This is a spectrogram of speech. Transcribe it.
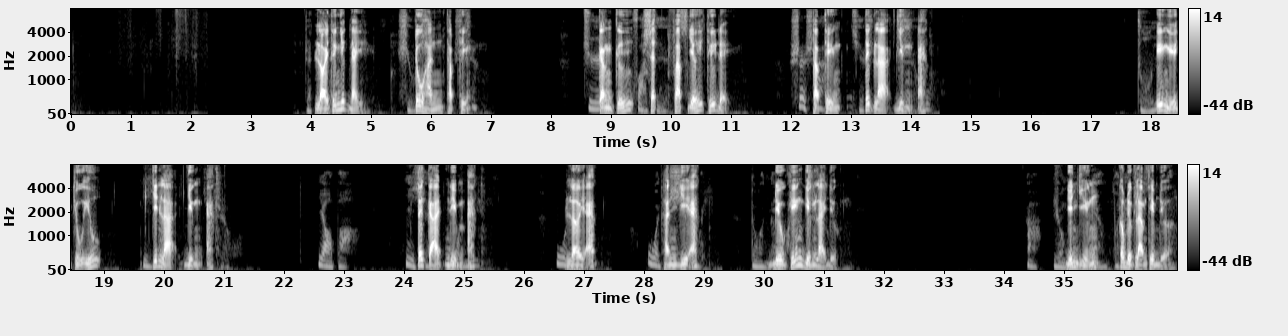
Loại thứ nhất này, tu hành thập thiện. Căn cứ sách pháp giới thứ đệ thập thiện tức là dừng ác. Ý nghĩa chủ yếu chính là dừng ác. tất cả niệm ác lời ác hành vi ác đều khiến dừng lại được. Vĩnh viễn không được làm thêm nữa.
